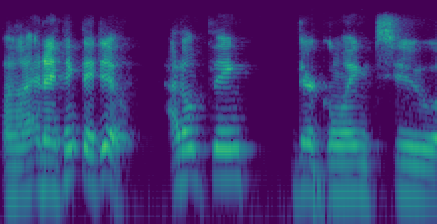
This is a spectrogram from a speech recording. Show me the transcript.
Uh, and I think they do. I don't think they're going to.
